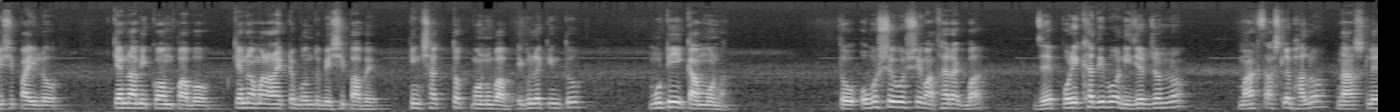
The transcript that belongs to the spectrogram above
বেশি পাইলো, কেন আমি কম পাবো, কেন আমার আরেকটা বন্ধু বেশি পাবে, হিংসাত্মক মনোভাব, এগুলো কিন্তু মোটেই কাম্য না। তো অবশ্যই অবশ্যই মাথায় রাখবা যে পরীক্ষা দিব নিজের জন্য মার্কস আসলে ভালো, না আসলে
